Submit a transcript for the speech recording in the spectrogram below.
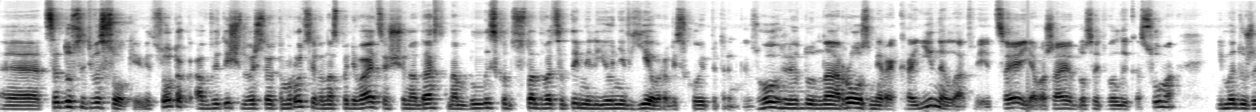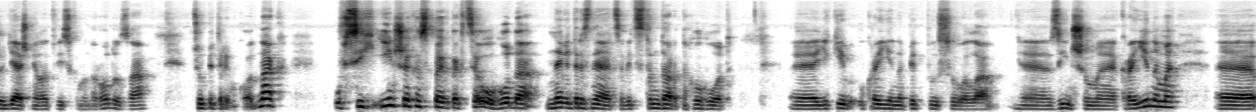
Е, Це досить високий відсоток. А в 2024 році вона сподівається, що надасть нам близько 120 мільйонів євро військової підтримки. З огляду на розміри країни Латвії, це я вважаю досить велика сума, і ми дуже вдячні латвійському народу за цю підтримку. Однак у всіх інших аспектах ця угода не відрізняється від стандартних угод, е, які Україна підписувала е, з іншими країнами. Е,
